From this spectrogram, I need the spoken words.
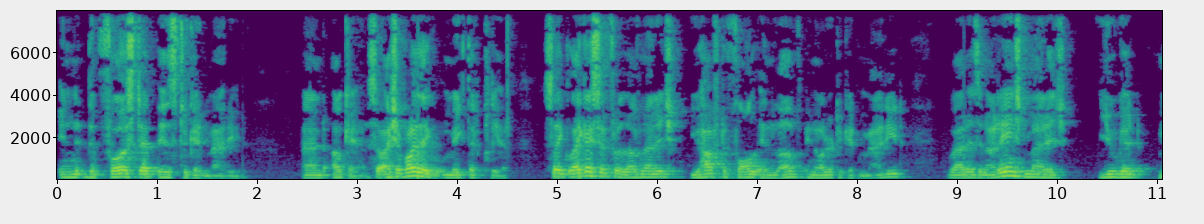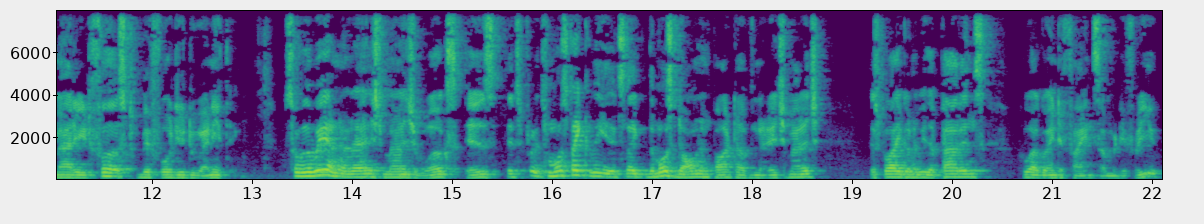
in the first step is to get married. And okay, so I should probably like make that clear. So like like I said for love marriage, you have to fall in love in order to get married, whereas in arranged marriage, you get married first before you do anything. So the way an arranged marriage works is it's it's most likely it's like the most dominant part of an arranged marriage is probably going to be the parents who are going to find somebody for you.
